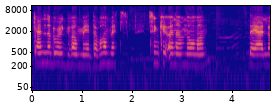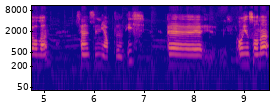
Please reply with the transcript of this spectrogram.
kendine böyle güvenmeye devam et. Çünkü önemli olan, değerli olan sensin yaptığın iş. Ee, 10 yıl sonra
